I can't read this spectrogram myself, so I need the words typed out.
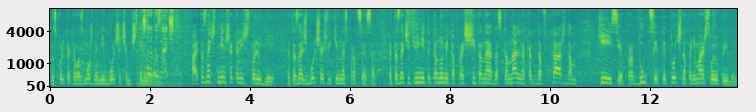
насколько это возможно, не больше, чем 4 Что уровня. это значит? А это значит меньшее количество людей, это значит большая эффективность процессов, это значит юнит-экономика просчитанная досконально, когда в каждом кейсе продукции ты точно понимаешь свою прибыль.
